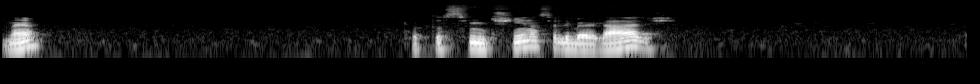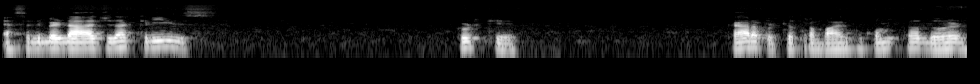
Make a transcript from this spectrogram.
né? Eu estou sentindo essa liberdade, essa liberdade da crise. Por quê? Cara, porque eu trabalho com computador,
